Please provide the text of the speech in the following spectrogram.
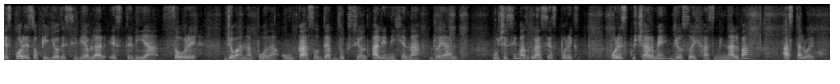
Es por eso que yo decidí hablar este día sobre Giovanna Poda, un caso de abducción alienígena real. Muchísimas gracias por, por escucharme. Yo soy Jazmín Alba. Hasta luego.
